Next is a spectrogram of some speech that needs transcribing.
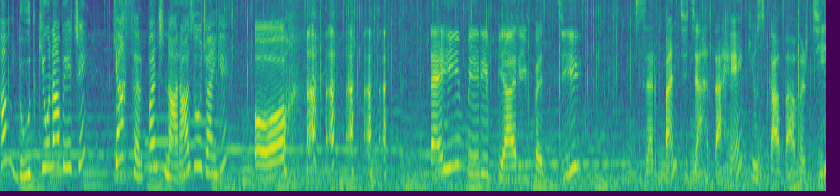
ہم دودھ کیوں نہ بیچے کیا سرپنچ ناراض ہو جائیں گے؟ نہیں میری پیاری بچی۔ سرپنچ چاہتا ہے کہ اس کا باورچی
